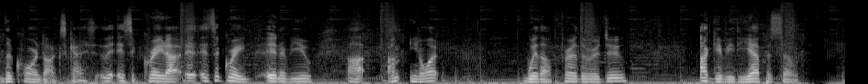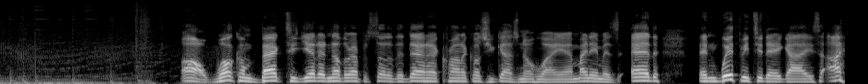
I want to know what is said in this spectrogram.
the corn dogs guys it's a great uh, it's a great interview uh you know what without further ado i'll give you the episode Oh, welcome back to yet another episode of the Dad Hat Chronicles. You guys know who I am. My name is Ed, and with me today, guys, I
